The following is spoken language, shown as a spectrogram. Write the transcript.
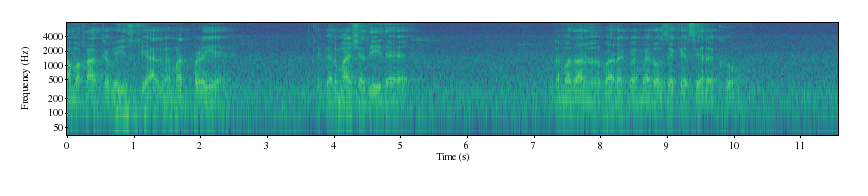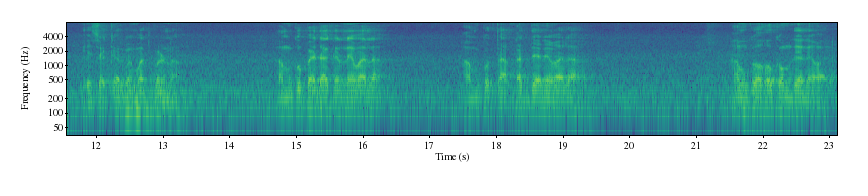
खाम कभी इस ख्याल में मत पड़िए कि गर्मा शदीद है। रमज़ान मुबारक में मैं रोज़े कैसे रखूँ? ये चक्कर में मत पड़ना। हमको पैदा करने वाला, हमको ताकत देने वाला, हमको हुक्म देने वाला,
